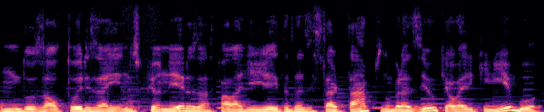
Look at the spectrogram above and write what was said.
um dos autores aí, um dos pioneiros a falar de jeito das startups no Brasil, que é o Eric Nibo,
